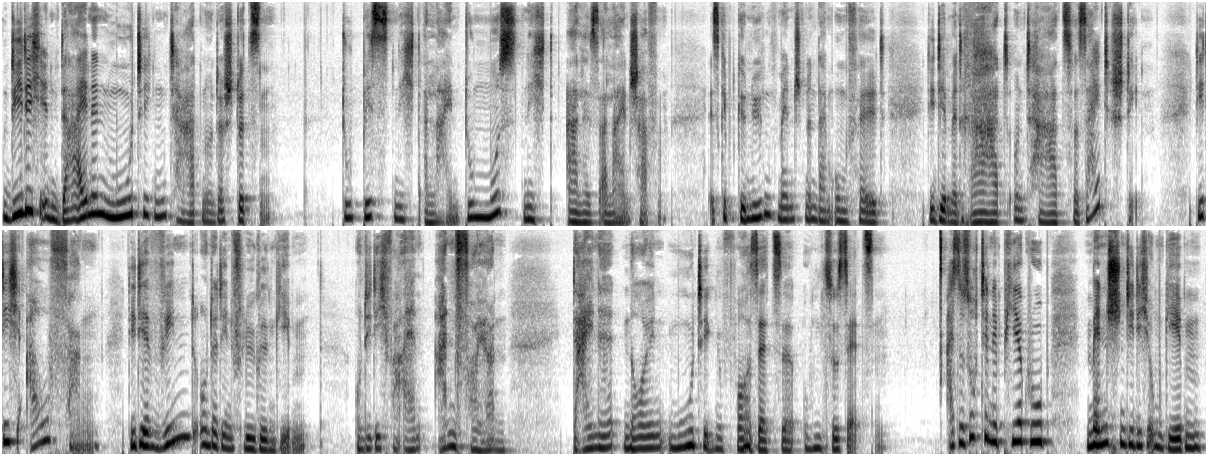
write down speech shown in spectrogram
und die dich in deinen mutigen Taten unterstützen. Du bist nicht allein. Du musst nicht alles allein schaffen. Es gibt genügend Menschen in deinem Umfeld, die dir mit Rat und Tat zur Seite stehen, die dich auffangen, die dir Wind unter den Flügeln geben und die dich vor allem anfeuern, deine neuen mutigen Vorsätze umzusetzen. Also such dir eine Peer Group, Menschen, die dich umgeben,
